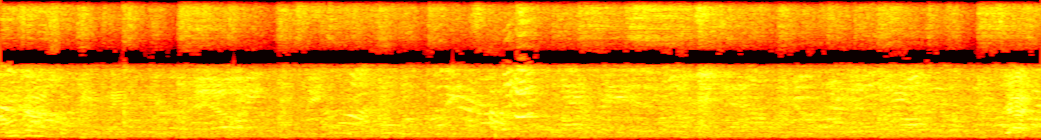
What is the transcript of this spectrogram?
I'm doing something. He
